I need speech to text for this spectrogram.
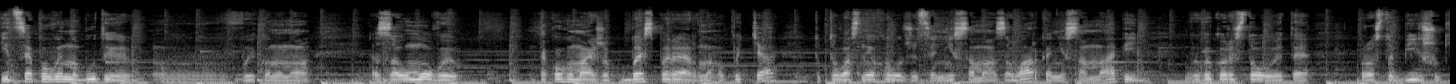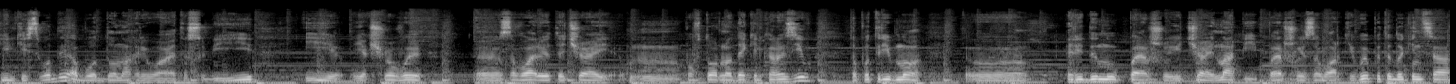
і це повинно бути е, виконано за умови такого майже безперервного пиття, тобто у вас не охолоджується ні сама заварка, ні сам напій. Ви використовуєте просто більшу кількість води або донагріваєте собі її. І якщо ви е, заварюєте чай повторно декілька разів, то потрібно е, рідину першої чай, напій першої заварки випити до кінця,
